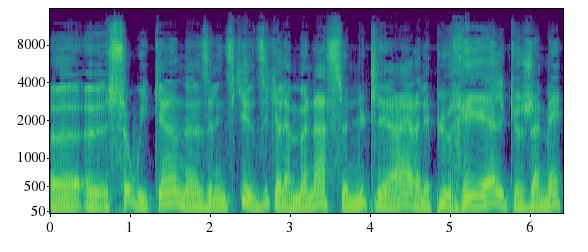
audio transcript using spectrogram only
ce week-end, Zelensky a dit que la menace nucléaire, elle est plus réelle que jamais.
